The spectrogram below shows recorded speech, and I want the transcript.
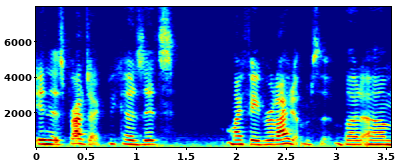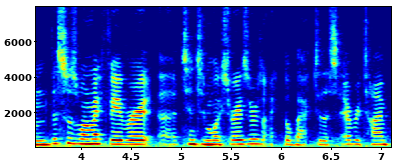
in this project because it's my favorite items. But um, this was one of my favorite uh, tinted moisturizers. I go back to this every time.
